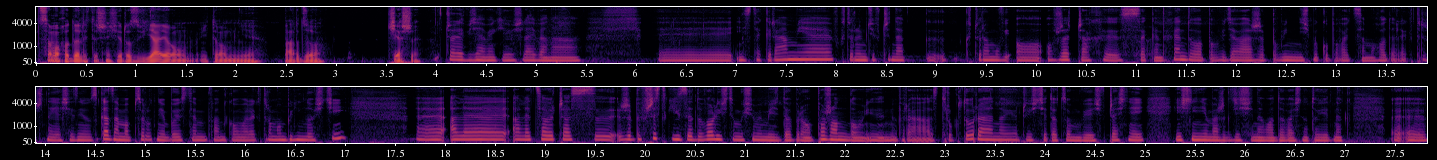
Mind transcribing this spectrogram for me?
Samochody elektryczne się rozwijają i to mnie bardzo cieszy. Wczoraj widziałam jakiegoś live'a na e, Instagramie, w którym dziewczyna, która mówi o, o rzeczach z second handu, opowiedziała, że powinniśmy kupować samochody elektryczne. Ja się z nią zgadzam absolutnie, bo jestem fanką elektromobilności, e, ale, ale cały czas, żeby wszystkich zadowolić, to musimy mieć dobrą, porządną infrastrukturę. No i oczywiście to, co mówiłeś wcześniej, jeśli nie masz gdzie się naładować, no to jednak e, e,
